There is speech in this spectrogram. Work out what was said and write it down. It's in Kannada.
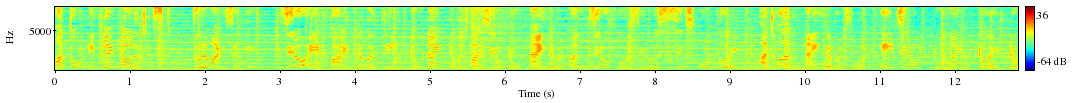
ಮತ್ತು ಇಂಪ್ಲಾಂಟಾಲಜಿಸ್ಟ್ ದೂರವಾಣಿ ಸಂಖ್ಯೆ zero eight five double three two nine double five zero two nine double one zero four zero six four two eight ಅಥವಾ nine double four eight zero two nine two eight two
